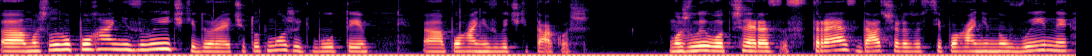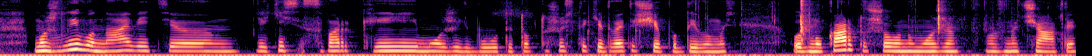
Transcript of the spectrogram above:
е, можливо, погані звички, до речі, тут можуть бути е, погані звички також. Можливо, через стрес, да, через ось ці погані новини, можливо, навіть е, якісь сварки можуть бути. Тобто щось таке. Давайте ще подивимось одну карту, що воно може означати.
